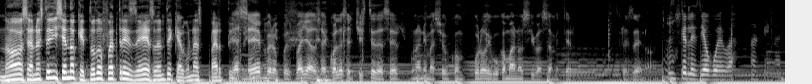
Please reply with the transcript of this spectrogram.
No, o sea, no estoy diciendo que todo fue a 3D, solamente que algunas partes. Ya sé, pero pues vaya, o sea, ¿cuál es el chiste de hacer una animación con puro dibujo a mano si vas a meter 3D, no? Que les dio hueva al final.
